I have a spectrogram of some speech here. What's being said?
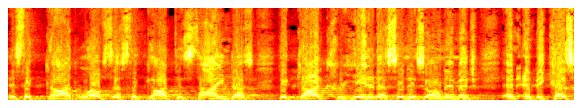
is that God loves us, that God designed us, that God created us in his own image. And, and because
